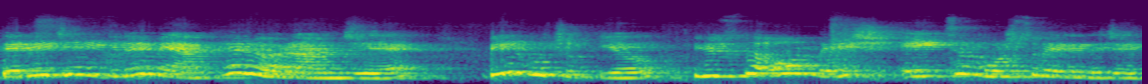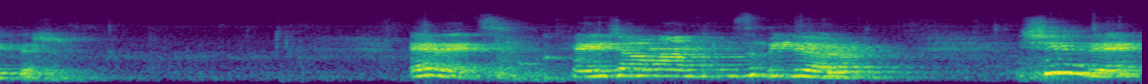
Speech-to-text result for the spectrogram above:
dereceye giremeyen her öğrenciye bir buçuk yıl yüzde on beş eğitim bursu verilecektir. Evet, heyecanlandığınızı biliyorum. Şimdi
